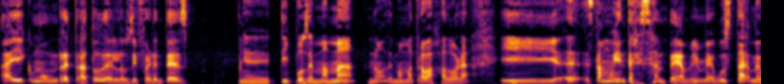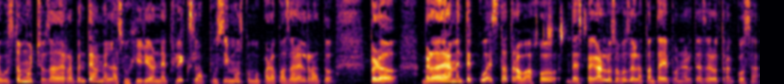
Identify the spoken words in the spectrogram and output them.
hay como un retrato de los diferentes eh, tipos de mamá, ¿no? De mamá trabajadora y eh, está muy interesante. A mí me gusta, me gustó mucho. O sea, de repente me la sugirió Netflix, la pusimos como para pasar el rato, pero verdaderamente cuesta trabajo despegar los ojos de la pantalla y ponerte a hacer otra cosa.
